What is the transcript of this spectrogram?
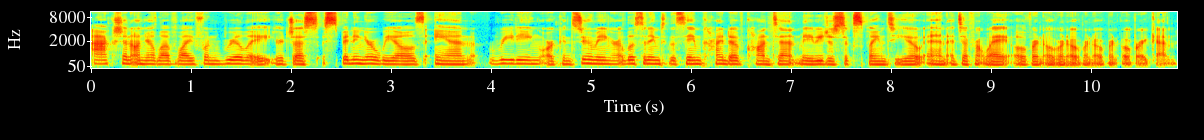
action on your love life when really you're just spinning your wheels and reading or consuming or listening to the same kind of content, maybe just explained to you in a different way over and over and over and over and over again.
